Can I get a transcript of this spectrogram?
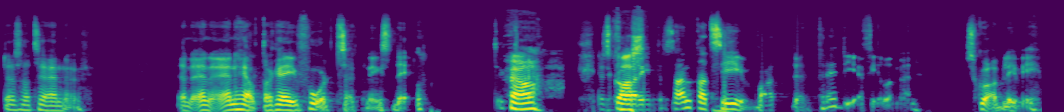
det är så att säga en, en, en, en helt okej fortsättningsdel. tycker jag. ja, Det skulle Fast- vara intressant att se vad den tredje filmen skulle ha blivit. uh,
